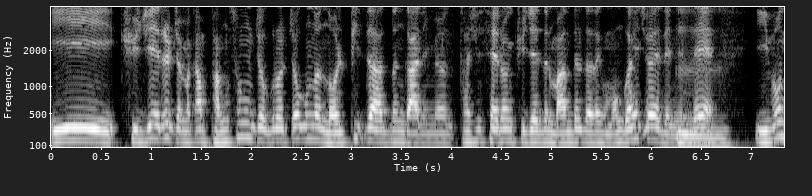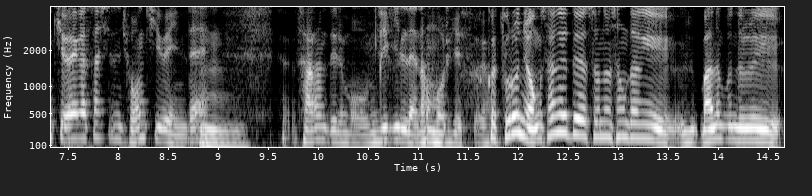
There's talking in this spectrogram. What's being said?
이 규제를 좀 약간 방송적으로 조금 더 넓히다든가 아니면 다시 새로운 규제들을 만들다든가 뭔가 해줘야 되는데 음. 이번 기회가 사실은 좋은 기회인데 음. 사람들이 뭐 움직일래나 모르겠어요. 그러니까 드론 영상에 대해서는 상당히 많은 분들이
